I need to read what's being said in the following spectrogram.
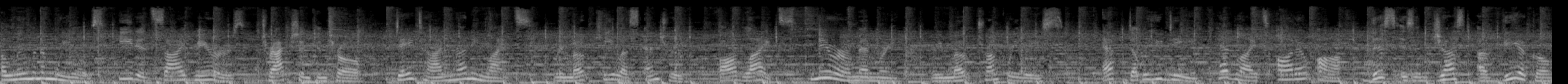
Aluminum wheels, heated side mirrors, traction control, daytime running lights, remote keyless entry, fog lights, mirror memory, remote trunk release, FWD, headlights auto off. This isn't just a vehicle,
